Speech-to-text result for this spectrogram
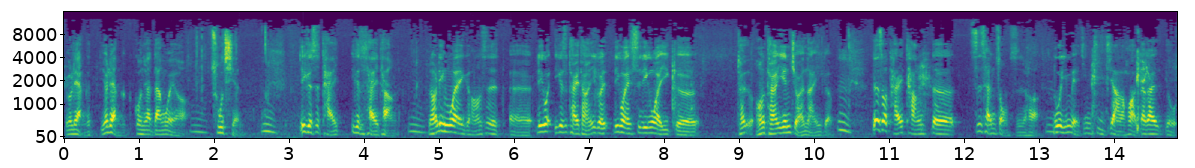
有两个有两个公家单位啊，出钱，嗯，一个是台一个是台糖，嗯，然后另外一个好像是呃，另外一个是台糖，一个另外是另外一个台好像台湾烟酒还是哪一个？嗯，那时候台糖的资产总值哈，如果以美金计价的话，大概有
